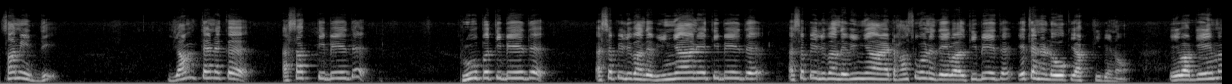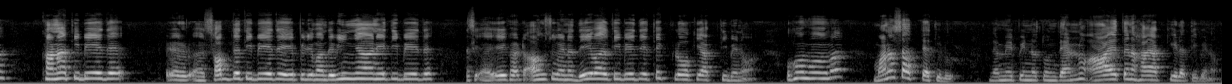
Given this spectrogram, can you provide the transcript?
සමිද්දි යම් තැනක අසක් තිබේද රූප තිබේද අස පිළිබඳ විඥානය තිබේද? අස පිළිබඳ විඥාණයට හසු වන දේවල් තිබේද? එතන ලෝකයක් තිබෙනවා. ඒ වගේම කන තිබේද? ශබ්ද තිබේද? ඒ පිළිබඳ විඥානය තිබේද? ඒකට අහසු වෙන දේවල් තිබේද? එතෙක් ලෝකයක් තිබෙනවා. ඔහොමම මනසත් ඇතුළු. දැන් මේ පින්නතුන් දැන්නෝ ආයතන හයක් කියලා තිබෙනවා.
